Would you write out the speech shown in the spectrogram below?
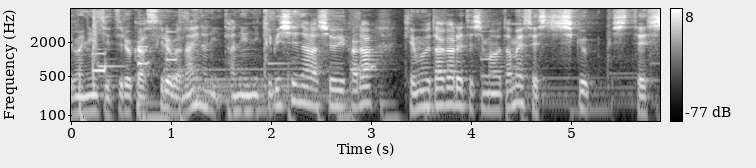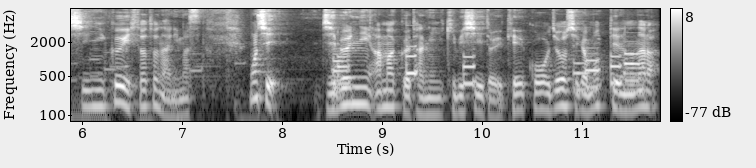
自分に実力やスキルがないのに他人に厳しいなら周囲から煙たがれてしまうため接しく接しにくい人となります。もし自分に甘く他人に厳しいという傾向を上司が持っているのなら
